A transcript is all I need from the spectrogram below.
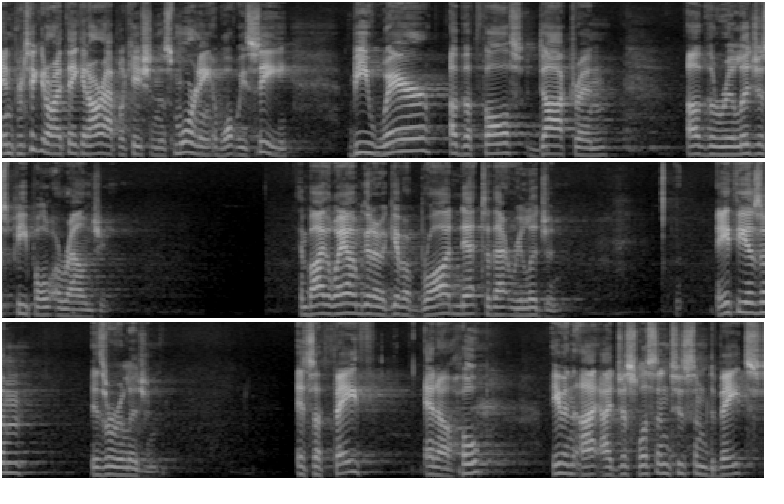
in particular, I think in our application this morning of what we see, Beware of the false doctrine of the religious people around you. And by the way, I'm going to give a broad net to that religion. Atheism is a religion, it's a faith and a hope. Even I, I just listened to some debates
